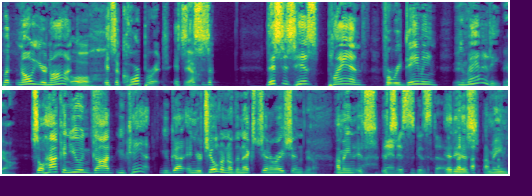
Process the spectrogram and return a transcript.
but no, you're not. Oh. It's a corporate. It's Yeah. this is a this is His plan for redeeming humanity. Yeah. So how can you and God? You can't. You got and your children are the next generation. Yeah. I mean, it's Man, it's this is good stuff. it is. I mean,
